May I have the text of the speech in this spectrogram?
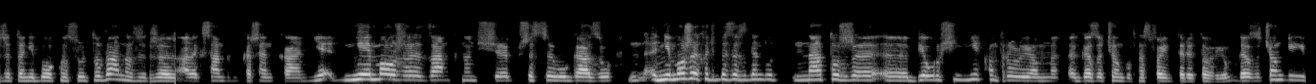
że to nie było konsultowane, że, że Aleksandr Łukaszenka nie, nie może zamknąć przesyłu gazu. Nie może choćby ze względu na to, że e, Białorusini nie kontrolują gazociągów na swoim terytorium. Gazociągi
